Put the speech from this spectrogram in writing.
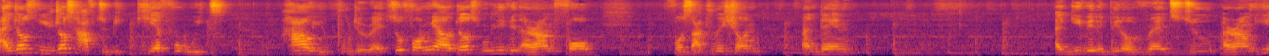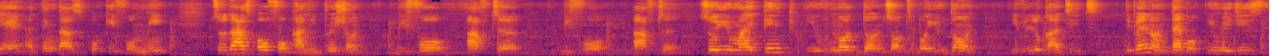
i just you just have to be careful with how you put the red. So for me i'll just leave it around 4 for saturation and then I give it a bit of red too around here. I think that's okay for me so that's all for calibration before after before after. So you might think you've not done something but you've done. If you look at it depending on type of images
